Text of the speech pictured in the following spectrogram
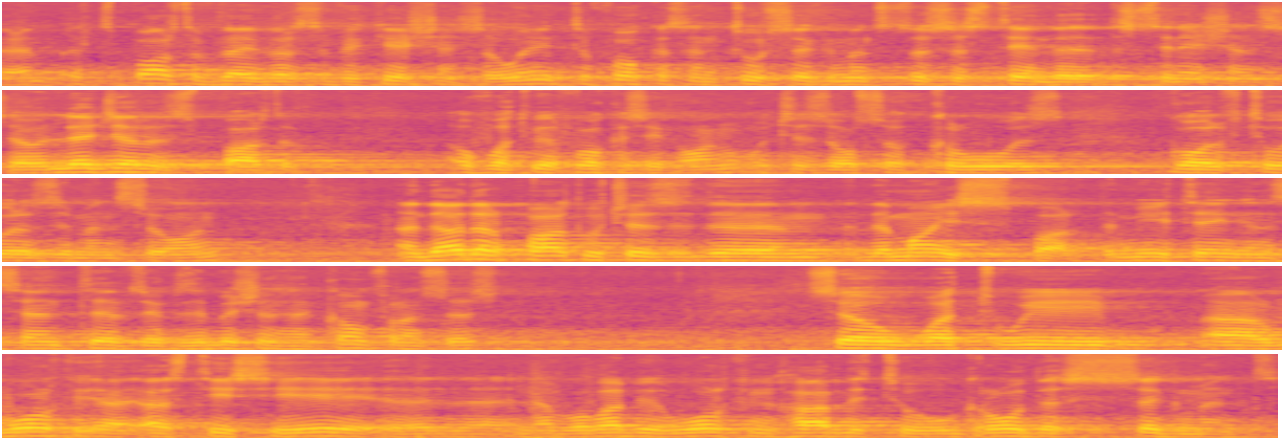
um, it's part of diversification. So we need to focus on two segments to sustain the destination. So leisure is part of, of what we're focusing on, which is also cruise, golf tourism, and so on. And the other part, which is the, the MICE part, the meeting, incentives, exhibitions, and conferences. So what we are working as TCA in Abu Dhabi, working hard to grow this segment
